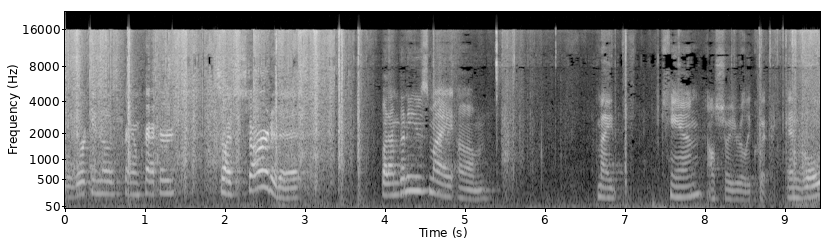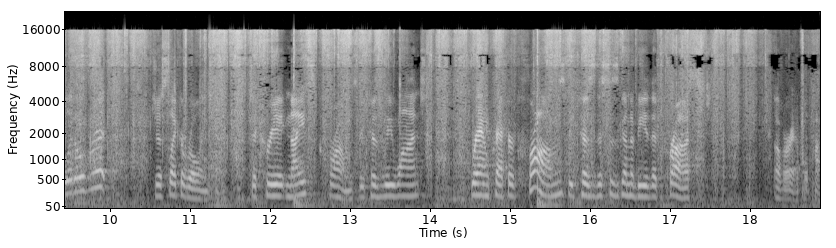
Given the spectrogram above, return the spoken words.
We're working those graham crackers. So I've started it, but I'm going to use my um, my can, I'll show you really quick, and roll it over it just like a rolling pin to create nice crumbs because we want graham cracker crumbs because this is going to be the crust of our apple pie.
